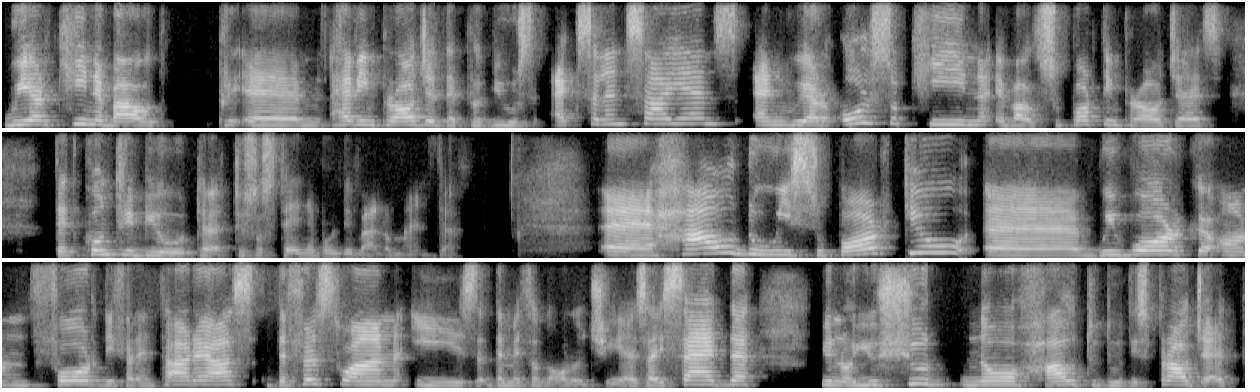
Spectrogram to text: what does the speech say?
We are keen about um, having projects that produce excellent science, and we are also keen about supporting projects that contribute to sustainable development. Uh, how do we support you? Uh, we work on four different areas. The first one is the methodology. As I said, you know, you should know how to do this project.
